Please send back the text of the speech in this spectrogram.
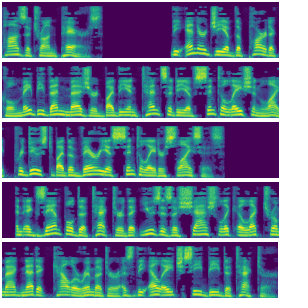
positron pairs. The energy of the particle may be then measured by the intensity of scintillation light produced by the various scintillator slices. An example detector that uses a Shashlik electromagnetic calorimeter is the LHCb detector.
